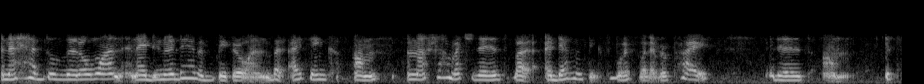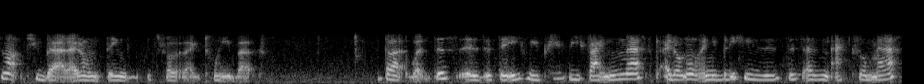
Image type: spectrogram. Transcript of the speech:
and I have the little one, and I do know they have a bigger one, but I think um I'm not sure how much it is, but I definitely think it's worth whatever price it is. Um, it's not too bad. I don't think it's probably like 20 bucks. But what this is, it's a refining mask. I don't know anybody who uses this as an actual mask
